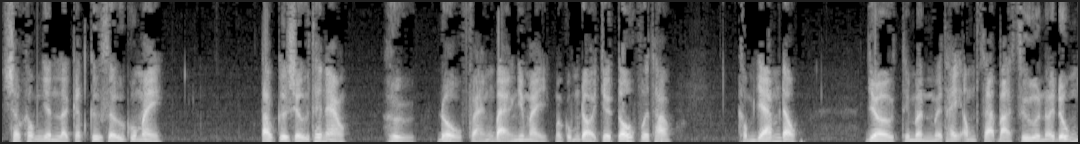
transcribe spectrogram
Sao không nhìn là cách cư xử của mày? Tao cư xử thế nào? Hừ, đồ phản bạn như mày mà cũng đòi chơi tốt với tao. Không dám đâu. Giờ thì mình mới thấy ông xa bà xưa nói đúng.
